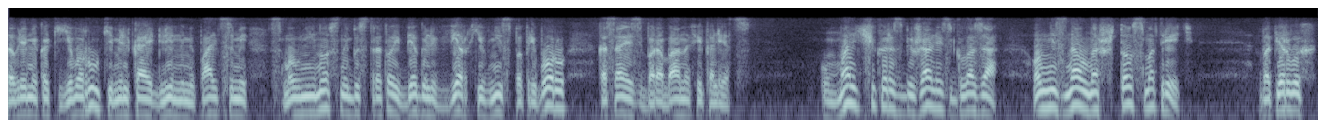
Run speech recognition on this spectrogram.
то время как его руки, мелькая длинными пальцами, с молниеносной быстротой бегали вверх и вниз по прибору, касаясь барабанов и колец. У мальчика разбежались глаза, он не знал, на что смотреть. Во-первых,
